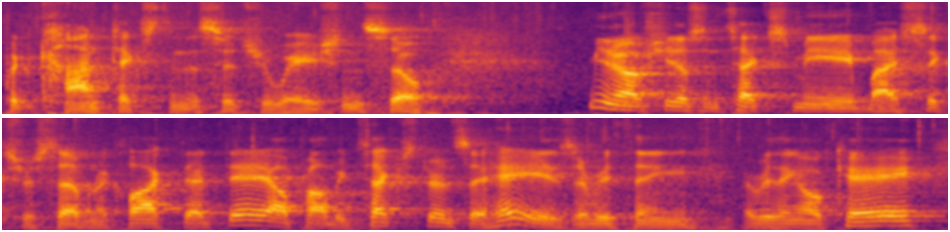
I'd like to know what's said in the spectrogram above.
put context in the situation. So, you know, if she doesn't text me by six or seven o'clock that day, I'll probably text her and say, "Hey, is everything everything okay?"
